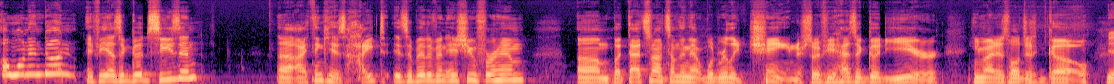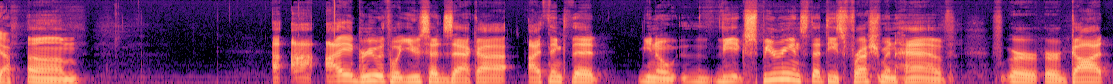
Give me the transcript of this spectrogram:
a one and done if he has a good season. Uh, I think his height is a bit of an issue for him, um, but that's not something that would really change. So if he has a good year, he might as well just go. Yeah. Um, I, I, I agree with what you said, Zac. I I think that you know the experience that these freshmen have or, or got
